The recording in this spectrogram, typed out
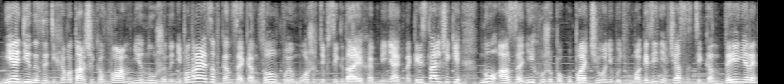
ни один из этих аватарчиков вам не нужен и не понравится, в конце концов, вы можете всегда их обменять на кристальчики, ну, а за них уже покупать чего-нибудь в магазине, в частности, контейнеры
